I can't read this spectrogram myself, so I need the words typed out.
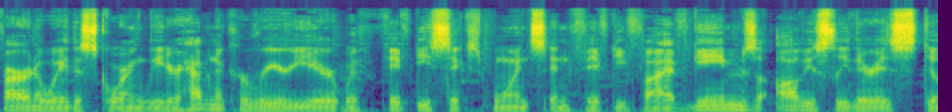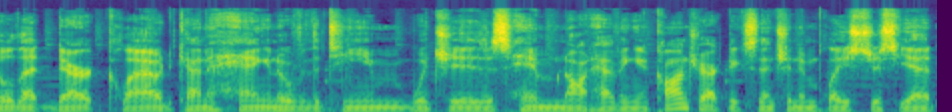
far and away the scoring leader, having a career year with 56 points in 55 games. Obviously, there is still that dark cloud kind of hanging over the team, which is him not having a contract extension in place just yet.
